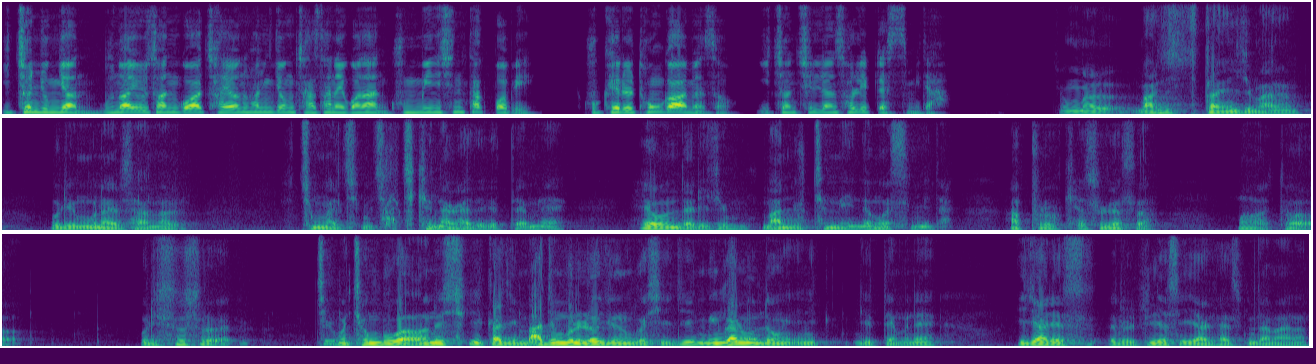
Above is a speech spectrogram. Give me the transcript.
2006년 문화유산과 자연환경 자산에 관한 국민신탁법이 국회를 통과하면서 2007년 설립됐습니다. 정말 만시지탄이지만 우리 문화유산을 정말 지금 잘 지켜나가야 되기 때문에 회원들이 지금 16,000명이 넘었습니다. 앞으로 계속해서 뭐 더 우리 스스로 지금은 정부가 어느 시기까지 마중물을 넣어주는 것이지 민간운동이기 때문에 이 자리를 빌려서 이야기했습니다만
